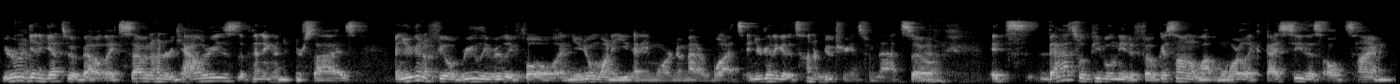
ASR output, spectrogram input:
you're Yeah. going to get to about like 700 calories depending on your size and you're going to feel really really full and you don't want to eat anymore no matter what. And you're going to get a ton of nutrients from that. So Yeah. it's that's what people need to focus on a lot more. Like i see this all the time.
